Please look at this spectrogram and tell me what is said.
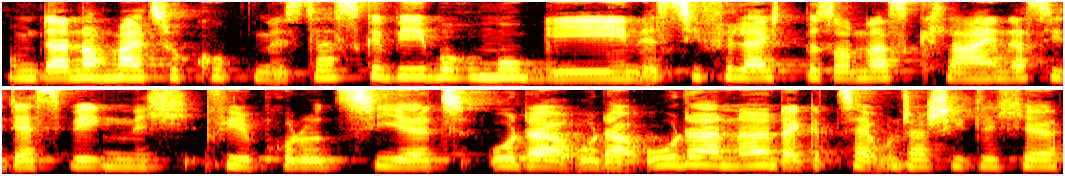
um dann nochmal zu gucken, ist das Gewebe homogen, ist sie vielleicht besonders klein, dass sie deswegen nicht viel produziert oder, oder, oder, ne? Da gibt's ja unterschiedliche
